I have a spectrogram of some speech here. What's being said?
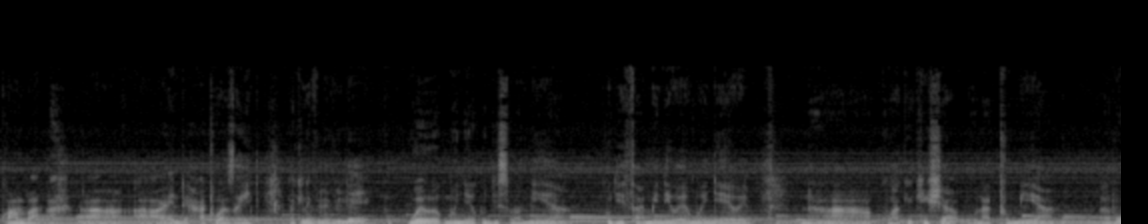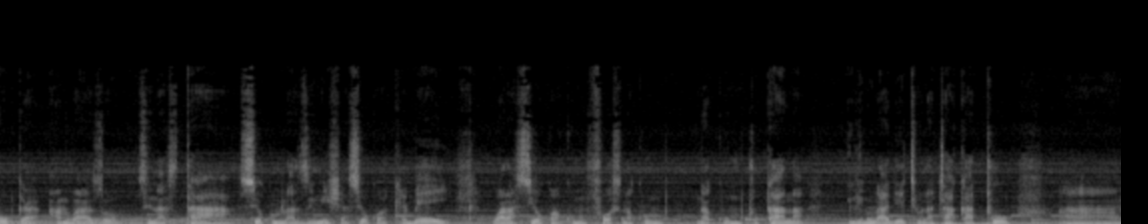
kwamba uh, aende hatua zaidi. Lakini vile vile wewe mwenyewe kujisimamia kujithamini wewe mwenyewe na kuhakikisha unatumia lugha ambazo zina staha sio kumlazimisha sio kwa kebei wala sio kwa kumforce na, kum, na kumtukana ili mradi eti unataka tu uh,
